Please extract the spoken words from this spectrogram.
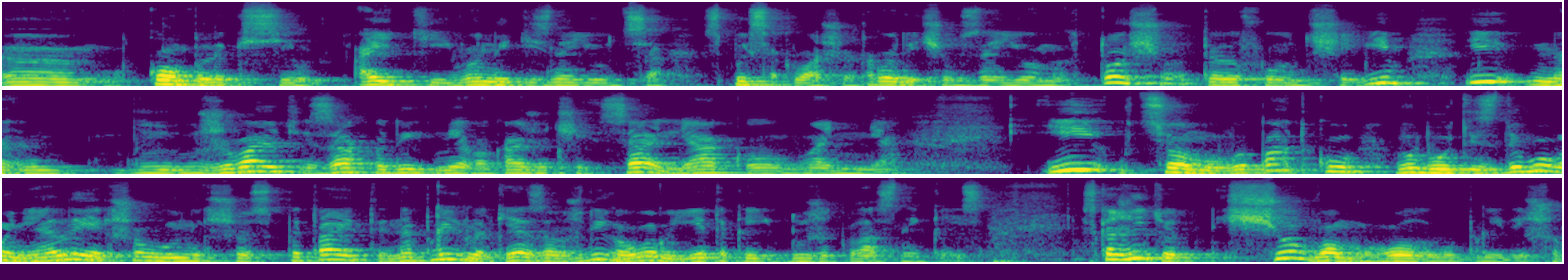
е, комплексів IT вони дізнаються список ваших родичів, знайомих тощо, телефон ще їм і вживають заходи, м'яко кажучи, залякування. І в цьому випадку ви будете здивовані, але якщо ви у них щось питаєте, наприклад, я завжди говорю, є такий дуже класний кейс. Скажіть, от що вам в голову прийде, що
